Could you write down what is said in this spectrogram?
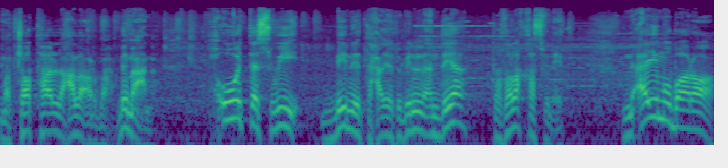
ماتشاتها على أرضها. بمعنى حقوق التسويق بين الاتحادات وبين الأندية تتلخص في الاتي إن أي مباراة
